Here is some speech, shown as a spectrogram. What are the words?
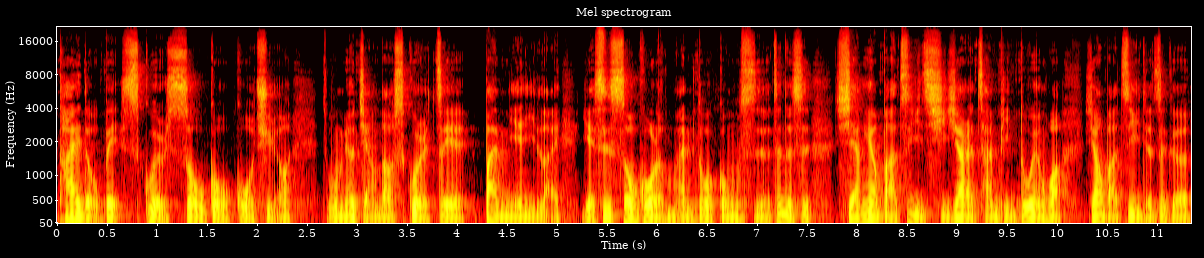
Tidal 被 Square 收购过去了。我们有讲到，Square 这半年以来也是收购了蛮多公司的，真的是想要把自己旗下的产品多元化，想要把自己的这个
